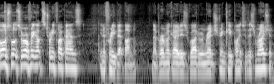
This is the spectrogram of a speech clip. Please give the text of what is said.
Boyle Sports are offering up to £25 in a free bet bundle. No promo code is required when registering key points for this promotion.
